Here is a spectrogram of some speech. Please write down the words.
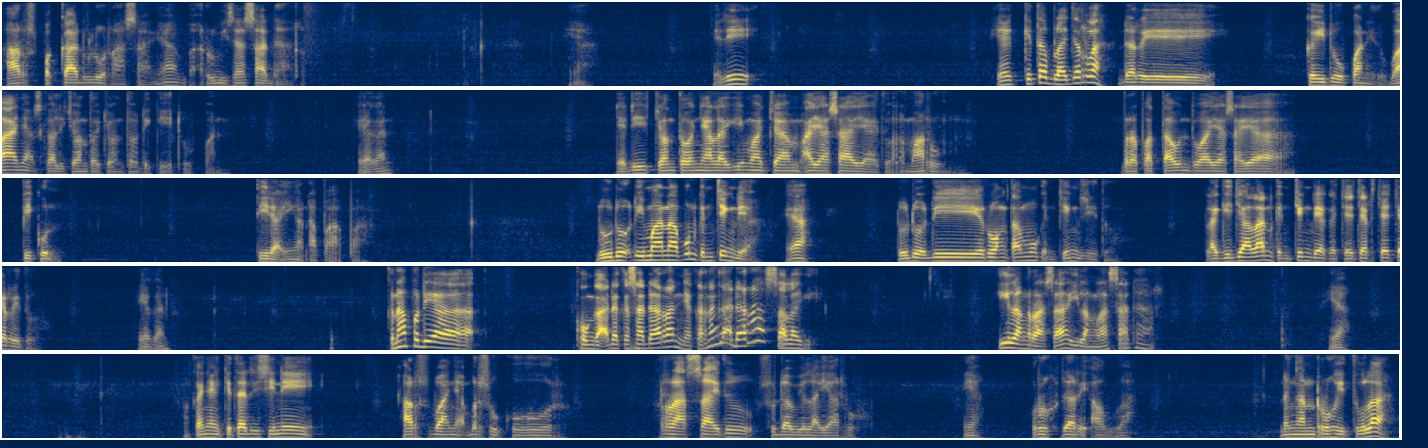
Harus peka dulu rasanya baru bisa sadar. Ya. Jadi ya kita belajarlah dari kehidupan itu. Banyak sekali contoh-contoh di kehidupan. Ya kan? Jadi contohnya lagi macam ayah saya itu almarhum. Berapa tahun tuh ayah saya pikun. Tidak ingat apa-apa. Duduk di mana pun kencing dia ya. Duduk di ruang tamu kencing di situ lagi jalan kencing dia kececer-cecer itu. Ya kan? Kenapa dia kok nggak ada kesadarannya? Karena nggak ada rasa lagi. Hilang rasa hilanglah sadar. Ya. Makanya kita di sini harus banyak bersyukur. Rasa itu sudah wilayah ruh. Ya. Ruh dari Allah. Dengan ruh itulah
